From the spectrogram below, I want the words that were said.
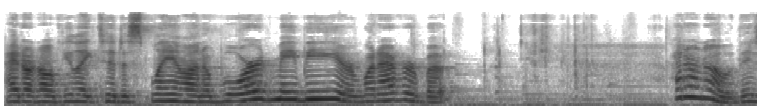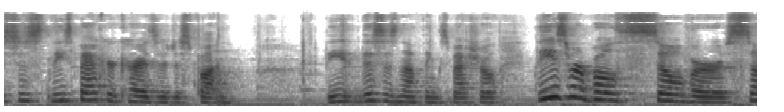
I don't know if you like to display them on a board maybe or whatever, but I don't know. There's just, these backer cards are just fun. The, this is nothing special. These were both silver, so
